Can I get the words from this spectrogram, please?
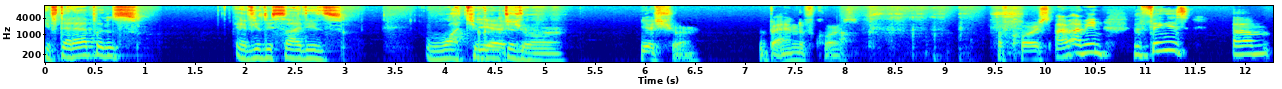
if that happens, have you decided what you're yeah, going to do? sure. Yeah, sure. The band, of course. of course. I, I mean, the thing is, um,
